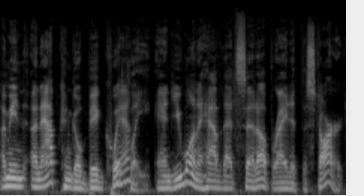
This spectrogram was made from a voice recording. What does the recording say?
I mean, an app can go big quickly, and you want to have that set up right at the start.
